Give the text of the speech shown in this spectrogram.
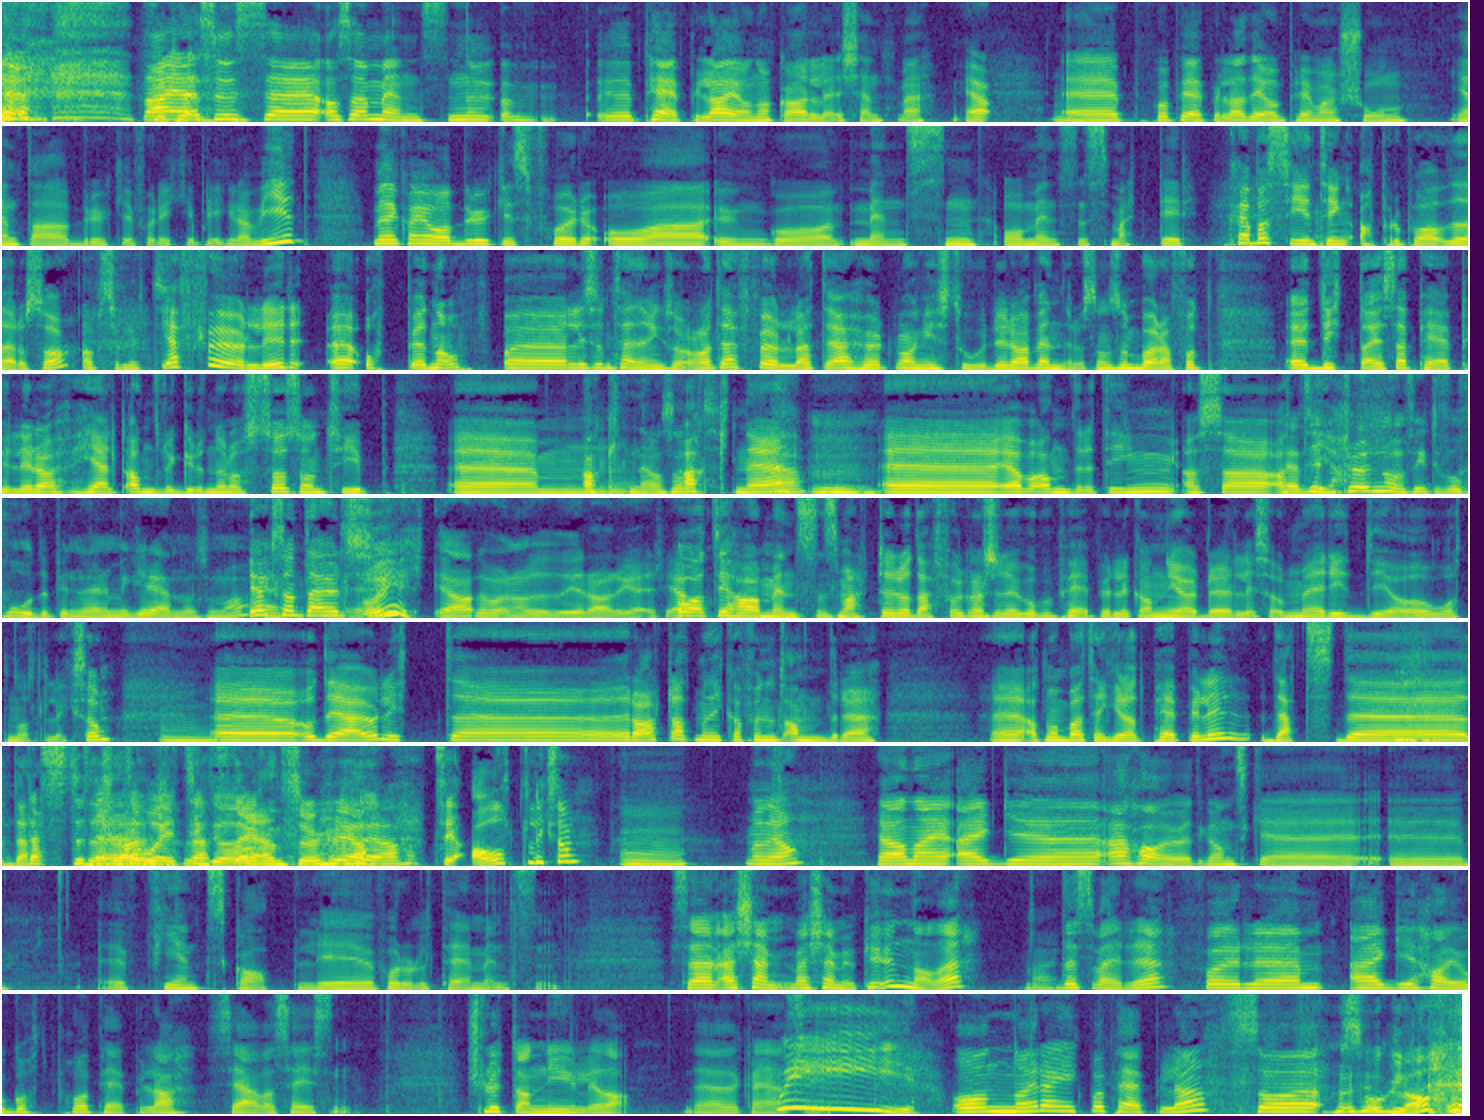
Nei, jeg syns altså mensen eh, P-piller er jo noe alle er kjent med. Ja. Mm. på p-piller det er jo prevensjon jenter bruker for å ikke bli gravid. Men det kan jo også brukes for å unngå mensen og mensensmerter. Kan jeg bare si en ting apropos det der også? Absolutt. Jeg føler eh, opp gjennom eh, liksom tenåringsårene at jeg føler at jeg har hørt mange historier av venner og sånn som bare har fått uh, dytta i seg p-piller av helt andre grunner også, sånn type um, Akne og sånt. Akne. Ja. Mm. uh, ja, andre ting? Altså at de, Jeg tror noen fikk det for hodepine eller migrene og sånn. òg. Ja, ikke sant, det er helt sykt. Ja, det var noe de rare greier. Ja. Og at de har mensensmerter, og derfor kanskje det går på p-piller kan gjøre det liksom mer ryddig og what not, liksom. Mm. Uh, og det er jo litt uh, rart at man ikke har funnet andre uh, At man bare tenker at p-piller, that's the That's, the the, drug. way to that's go. the answer. Ja. Ja. Til alt, liksom. Mm. Men ja. Ja, nei, jeg, jeg har jo et ganske fiendskapelig forhold til mensen. Så jeg, jeg, kommer, jeg kommer jo ikke unna det, Nei. dessverre. For jeg har jo gått på p-piller siden jeg var 16. Slutta nylig, da. Det kan jeg si. Og når jeg gikk på p-pilla, så Så glad.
